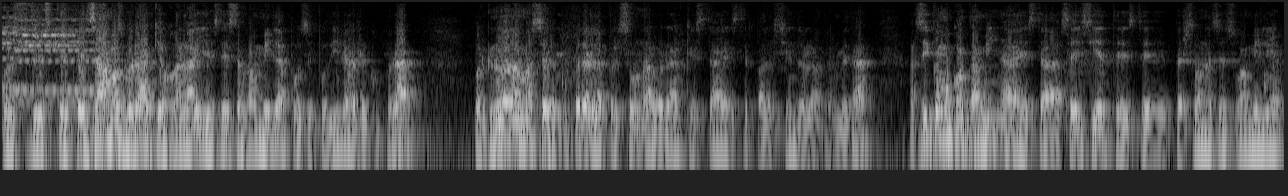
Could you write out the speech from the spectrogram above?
pues este, pensamos verdad que ojalá y esta familia pues se pudiera recuperar porque no nada más se recupera la persona verdad que está este, padeciendo la enfermedad Así como contamina a 6, 7 este, personas en su familia,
